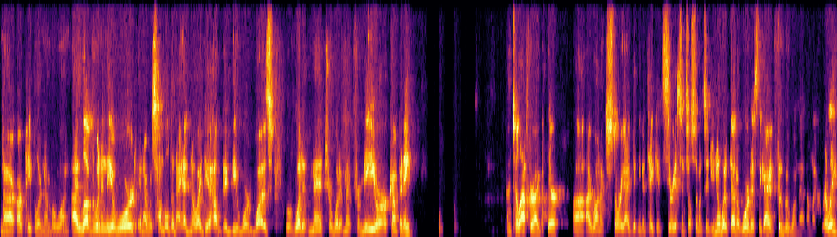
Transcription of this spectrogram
No, our, our, people are number one. I loved winning the award, and I was humbled, and I had no idea how big the award was, or what it meant, or what it meant for me or our company until after I got there. Uh, ironic story, I didn't even take it serious until someone said, "You know what that award is? The guy in Fubu won that." And I'm like, "Really?"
